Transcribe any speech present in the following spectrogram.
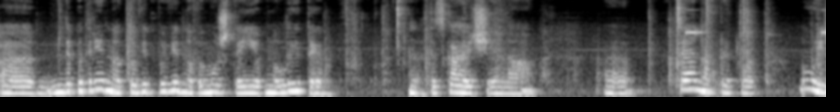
е, не потрібна, то відповідно ви можете її обнулити, натискаючи на е, це, наприклад, ну і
